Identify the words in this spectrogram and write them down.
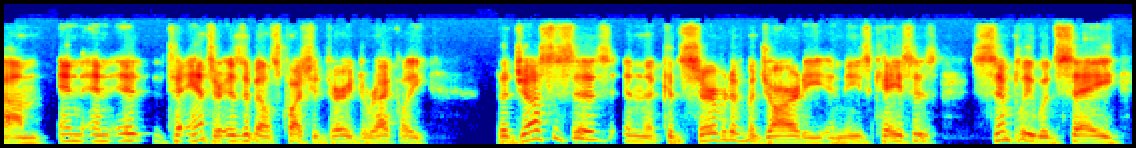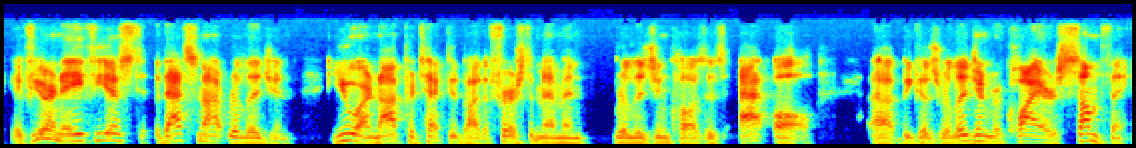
Um, and and it, to answer Isabel's question very directly, the justices in the conservative majority in these cases simply would say, if you're an atheist, that's not religion. You are not protected by the First Amendment religion clauses at all uh, because religion requires something.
